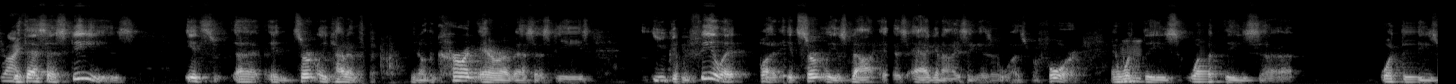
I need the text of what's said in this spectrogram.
Right. With SSDs, it's uh, it certainly kind of you know the current era of SSDs. You can feel it, but it certainly is not as agonizing as it was before. And mm-hmm. what these what these uh, what these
